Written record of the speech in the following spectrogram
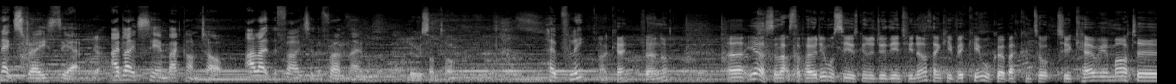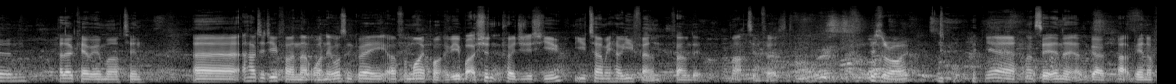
Next race, yeah. I'd like to see him back on top. I like the fight at the front though. Lewis on top. Hopefully. Okay, fair enough. Uh, yeah, so that's the podium. We'll see who's going to do the interview now. Thank you, Vicky. We'll go back and talk to Kerry and Martin. Hello, Kerry and Martin. Uh, how did you find that one? It wasn't great uh, from my point of view, but I shouldn't prejudice you. You tell me how you found found it. Martin first. It's alright. Yeah, that's it, isn't it? Have a go. That'd be enough.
